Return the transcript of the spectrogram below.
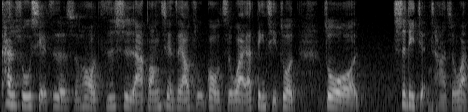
看书写字的时候姿势啊、光线这要足够之外，要定期做做视力检查之外，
